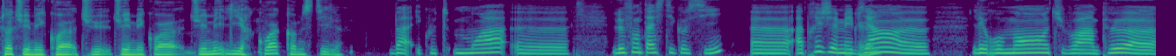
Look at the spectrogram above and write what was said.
toi, tu aimais quoi tu, tu aimais quoi Tu aimais lire quoi comme style? Bah écoute, moi, euh, le fantastique aussi. Euh, après, j'aimais bien euh, les romans, tu vois, un peu euh,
